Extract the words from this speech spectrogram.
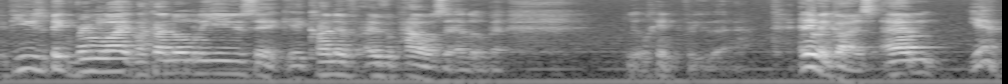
If you use a big ring light like I normally use, it, it kind of overpowers it a little bit. Little hint for you there. Anyway, guys, um, yeah,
